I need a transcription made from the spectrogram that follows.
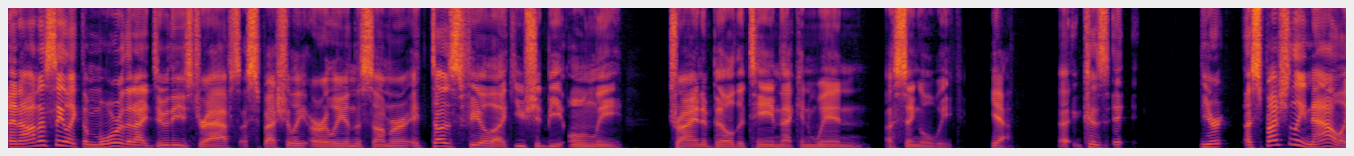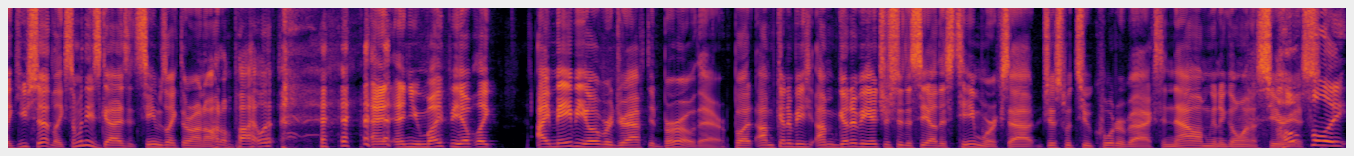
And honestly, like the more that I do these drafts, especially early in the summer, it does feel like you should be only trying to build a team that can win a single week. yeah, Because you're, especially now, like you said, like some of these guys, it seems like they're on autopilot, and, and you might be up like. I may be overdrafted Burrow there, but I'm gonna be I'm gonna be interested to see how this team works out just with two quarterbacks. And now I'm gonna go on a serious. Hopefully,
